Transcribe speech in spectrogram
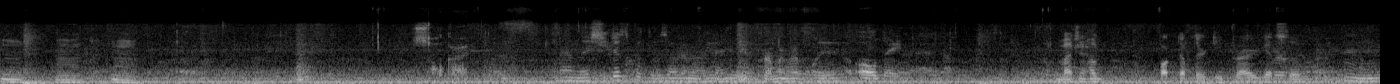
Mm, mm, mm. So good. Man, they should just put those on the menu permanently all day. Imagine how fucked up their deep fryer gets though. Mm.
